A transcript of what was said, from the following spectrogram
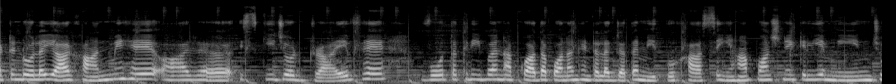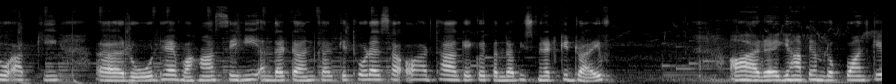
टंडोला यार खान में है और इसकी जो ड्राइव है, वो तकरीबन आपको आधा पौना घंटा लग जाता है मीरपुर ख़ास से यहाँ पहुँचने के लिए। मेन जो आपकी रोड है वहाँ से ही अंदर टर्न करके थोड़ा सा और था आगे कोई पंद्रह बीस मिनट की ड्राइव और यहाँ पे हम लोग पहुँच के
